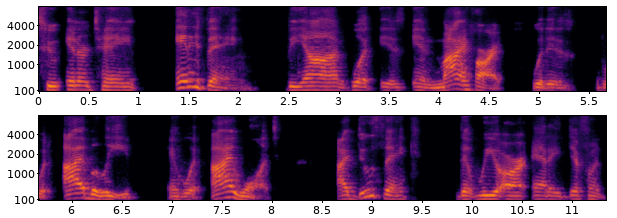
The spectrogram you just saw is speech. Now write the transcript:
to entertain anything beyond what is in my heart, what is what I believe and what I want. I do think that we are at a different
